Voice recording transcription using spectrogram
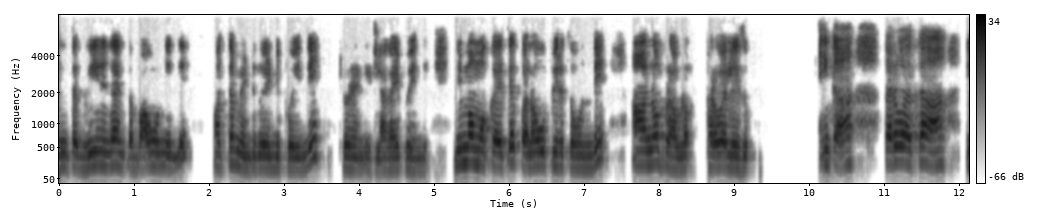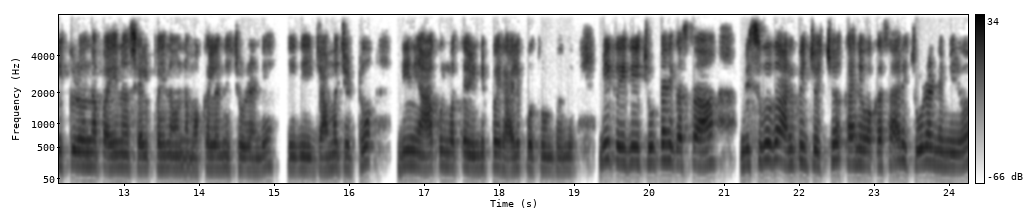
ఎంత గ్రీన్గా ఎంత బాగుండింది. మొత్తం ఎండుగా ఎండిపోయింది. చూడండి ఇట్లాగ అయిపోయింది నిమ్మ మొక్క అయితే కొన ఊపిరితో ఉంది. No problem. పర్వాలేదు. ఇంకా తర్వాత ఇక్కడ ఉన్న పైన షెల్ఫ్ పైన ఉన్న మొక్కలన్నీ చూడండి. ఇది జామ చెట్టు. దీని ఆకులు మొత్తం ఎండిపోయి రాలిపోతూ ఉంటుంది. మీకు ఇది చూడటానికి కాస్త విసుగుగా అనిపించవచ్చు కానీ ఒకసారి చూడండి మీరు.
